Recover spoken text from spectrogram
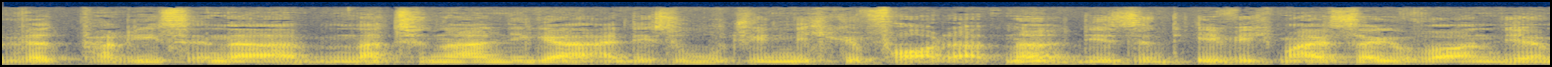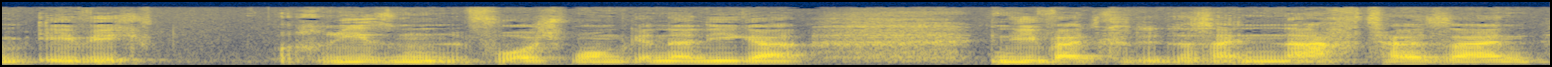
wird Paris in der nationalen Liga eigentlich so gut wie nicht gefordert. Ne? Die sind ewig Meister geworden, die haben ewig riesen Vorsprung in der Liga. Inwieweit könnte das ein Nachteil sein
